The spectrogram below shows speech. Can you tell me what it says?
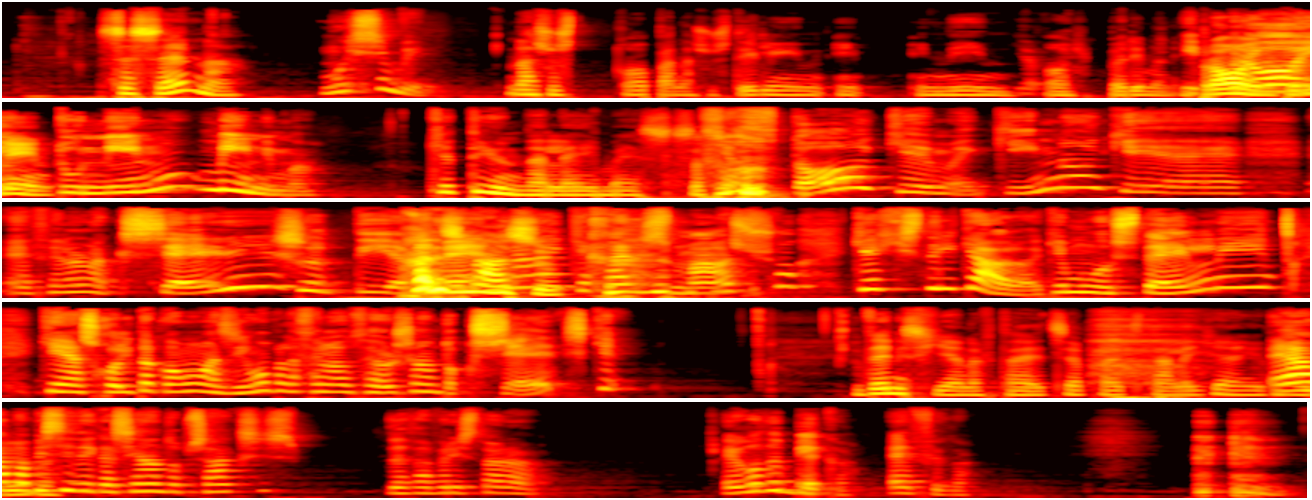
Σε σένα. Μου έχει συμβεί. Να σου, όπα, να σου στείλει η, η, η νυν. Όχι, περίμενε. Η, Η πρώην του νυν. του νυν μου μήνυμα. Και τι να λέει μέσα σε Και αυτό. αυτό και με εκείνο και ε, θέλω να ξέρεις ότι Χάρισμά εμένα σου. και χάρισμά σου και έχεις στείλει κι άλλα. Και μου στέλνει και ασχολείται ακόμα μαζί μου, απλά θέλω να θεωρήσω να το ξέρεις και... Δεν ισχύαν αυτά έτσι, απλά έτσι τα έλεγε. γιατί Ε, άμα δούλευε. μπεις στη δικασία να το ψάξεις, δεν θα βρεις τώρα. Εγώ δεν μπήκα, έφυγα.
